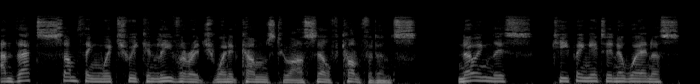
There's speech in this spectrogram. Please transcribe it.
And that's something which we can leverage when it comes to our self-confidence. Knowing this, keeping it in awareness,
